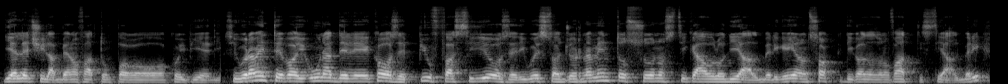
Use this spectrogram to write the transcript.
DLC l'abbiano fatto un po' coi piedi. Sicuramente poi una delle cose più fastidiose di questo aggiornamento sono sti cavolo di alberi, che io non so di cosa sono fatti sti alberi,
